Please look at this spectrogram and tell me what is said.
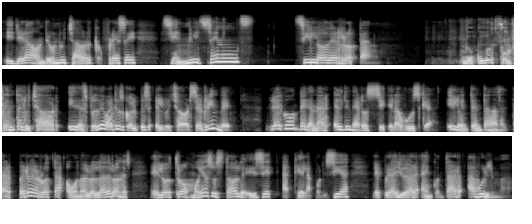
y llega donde un luchador que ofrece 100.000 zenins si lo derrotan. Goku se enfrenta al luchador y después de varios golpes el luchador se rinde. Luego de ganar el dinero sigue la búsqueda y lo intentan asaltar, pero derrota a uno de los ladrones. El otro, muy asustado, le dice que la policía le puede ayudar a encontrar a Bulma.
